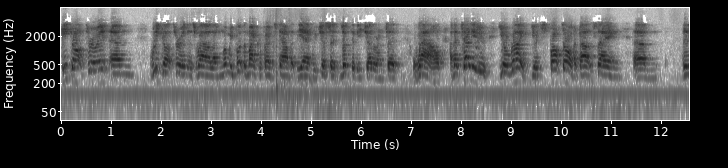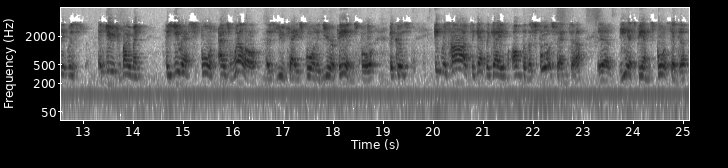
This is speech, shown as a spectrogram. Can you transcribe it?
he got through it. Um, we got through it as well. And when we put the microphones down at the end, we just looked at each other and said, wow. And I tell you, you're right. You're spot on about saying um, that it was a huge moment for US sport as well as UK sport and European sport because it was hard to get the game onto the sports centre, uh, the ESPN Sports Centre.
